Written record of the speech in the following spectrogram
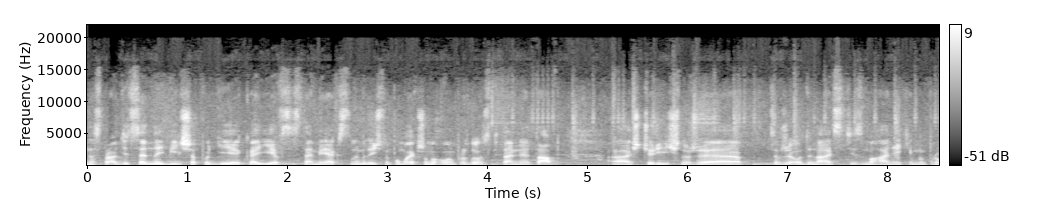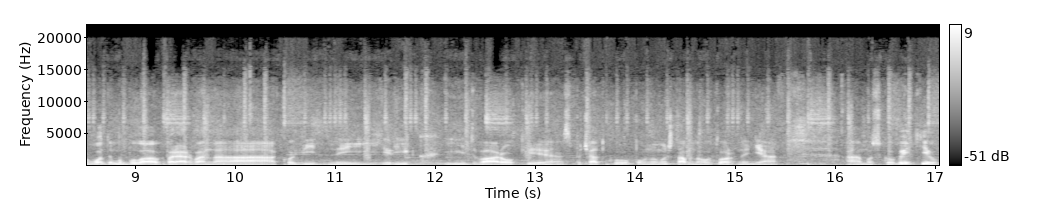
Насправді це найбільша подія, яка є в системі екстреної медичної допомоги, якщо ми говоримо про догоспітальний етап. Щорічно вже це вже 11 змагань, які ми проводимо. Була перерва на ковідний рік і два роки з початку повномасштабного вторгнення московитів.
